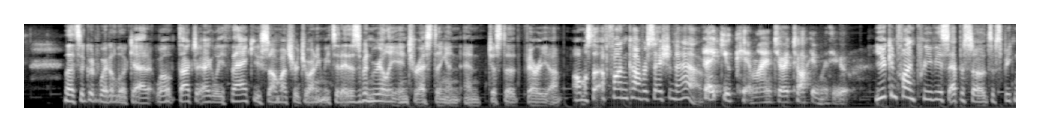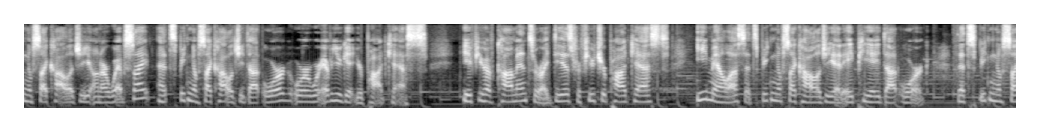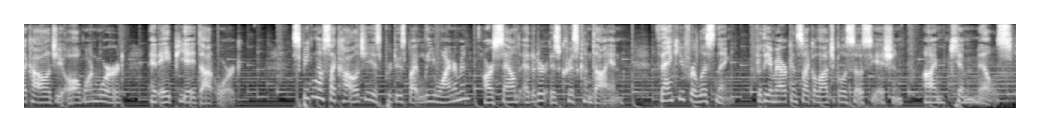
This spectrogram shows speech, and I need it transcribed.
That's a good way to look at it. Well, Dr. Eagly, thank you so much for joining me today. This has been really interesting and, and just a very, um, almost a fun conversation to have. Thank you, Kim. I enjoyed talking with you. You can find previous episodes of Speaking of Psychology on our website at speakingofpsychology.org or wherever you get your podcasts. If you have comments or ideas for future podcasts, email us at speakingofpsychology at apa.org. That's Speaking of Psychology, all one word, at apa.org. Speaking of Psychology is produced by Lea Winerman. Our sound editor is Chris Condayan. Thank you for listening. For the American Psychological Association, I'm Kim Mills.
